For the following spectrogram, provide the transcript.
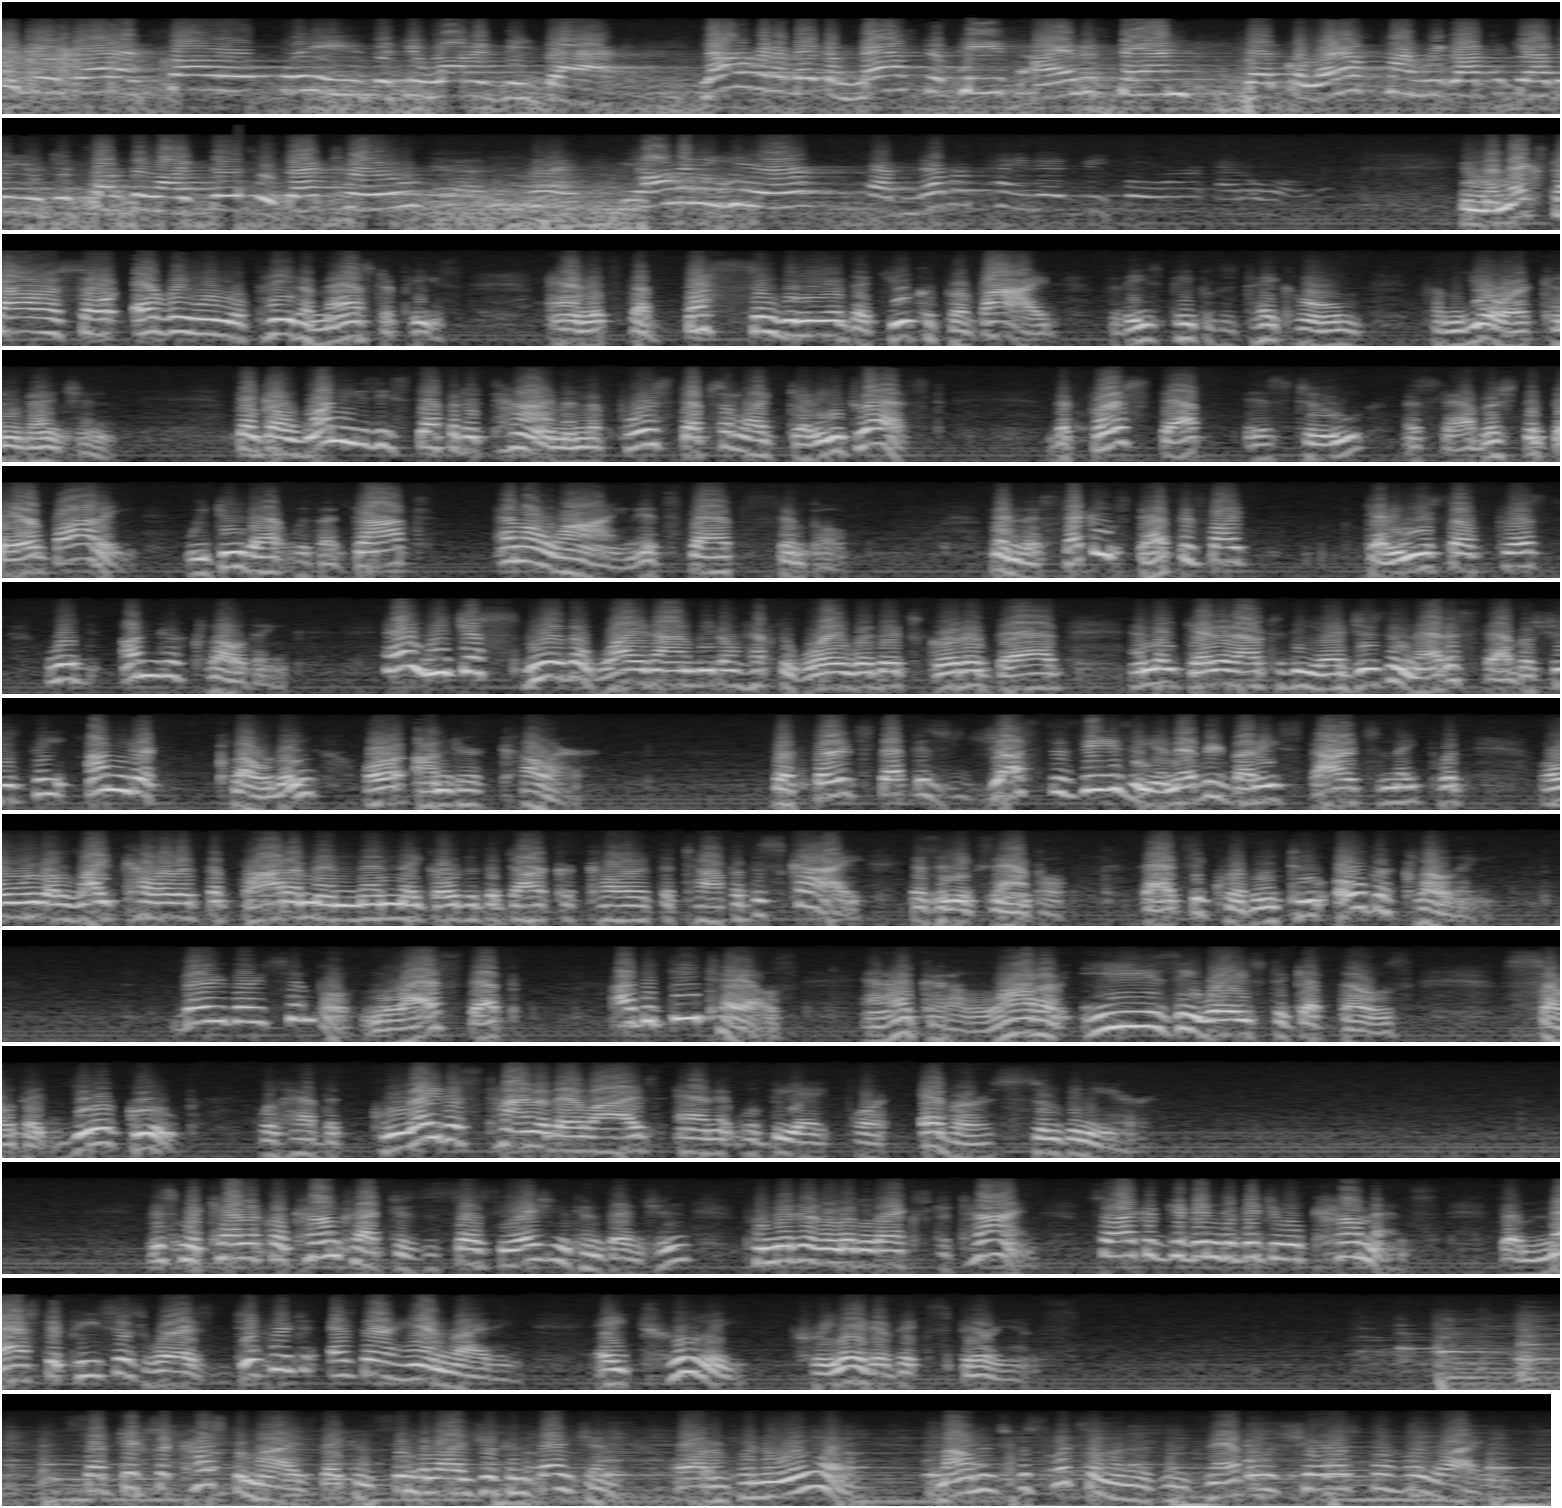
with you again and so pleased that you wanted me back. Now we're going to make a masterpiece. I understand that the last time we got together you did something like this. Was that true? Yes, right. Yes. How many here have never painted before at all? In the next hour or so, everyone will paint a masterpiece. And it's the best souvenir that you could provide for these people to take home from your convention. They go one easy step at a time, and the four steps are like getting dressed. The first step is to establish the bare body. We do that with a dot and a line. It's that simple. Then the second step is like getting yourself dressed with underclothing. And we just smear the white on. We don't have to worry whether it's good or bad. And they get it out to the edges, and that establishes the underclothing or undercolor. The third step is just as easy, and everybody starts and they put, oh, the light color at the bottom, and then they go to the darker color at the top of the sky, as an example. That's equivalent to overclothing. Very, very simple. And the last step are the details. And I've got a lot of easy ways to get those so that your group will have the greatest time of their lives and it will be a forever souvenir. This Mechanical Contractors Association convention permitted a little extra time, so I could give individual comments. Their masterpieces were as different as their handwriting, a truly creative experience. Subjects are customized. They can symbolize your convention. Autumn for New England. Mountains for Switzerland as an example. Shores for Hawaii.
